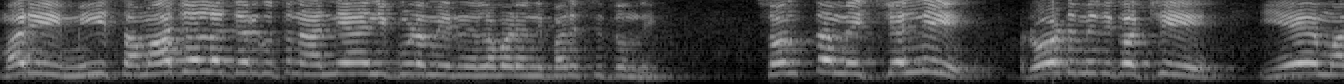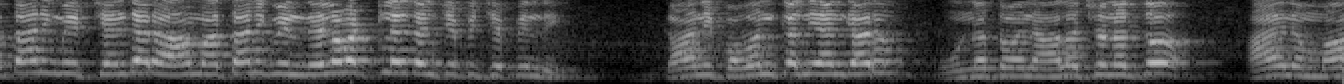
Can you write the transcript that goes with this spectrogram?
మరి మీ సమాజంలో జరుగుతున్న అన్యాయానికి కూడా మీరు నిలబడని పరిస్థితి ఉంది. సొంత మీ చెల్లి రోడ్డు మీదకి వచ్చి ఏ మతానికి మీరు చెందారో ఆ మతానికి మీరు నిలబట్టలేదని చెప్పి చెప్పింది. కానీ పవన్ కళ్యాణ్ గారు ఉన్నతమైన ఆలోచనలతో ఆయన మా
